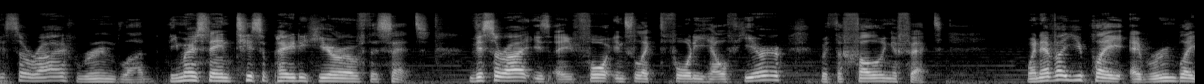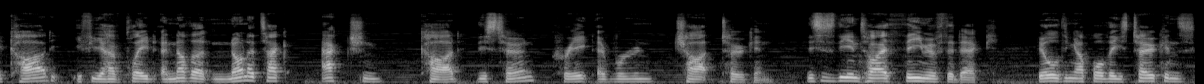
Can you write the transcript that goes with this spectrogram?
Viserai Runeblood, the most anticipated hero of the set. Viserai is a 4 intellect 40 health hero with the following effect. Whenever you play a Runeblade card, if you have played another non-attack action card this turn, create a rune chant token. This is the entire theme of the deck, building up all these tokens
